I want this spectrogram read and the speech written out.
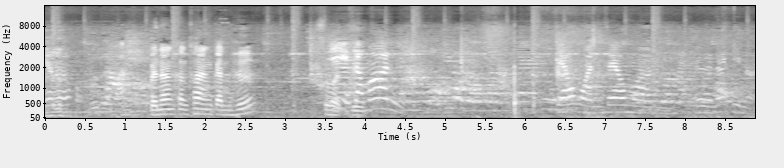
เนี่ยนะของดูเลยนะไปนั่งข้างๆกันเฮ้ยสวัสนี่แซดีลมอนแซลมอนแซลมอนเออน่ากินอะ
